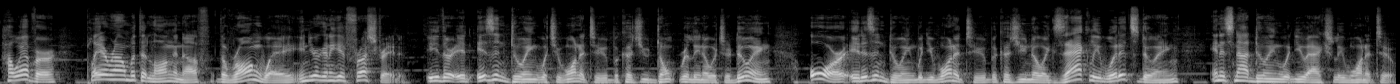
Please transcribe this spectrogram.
However, Play around with it long enough the wrong way and you're going to get frustrated. Either it isn't doing what you want it to because you don't really know what you're doing, or it isn't doing what you want it to because you know exactly what it's doing and it's not doing what you actually want it to.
